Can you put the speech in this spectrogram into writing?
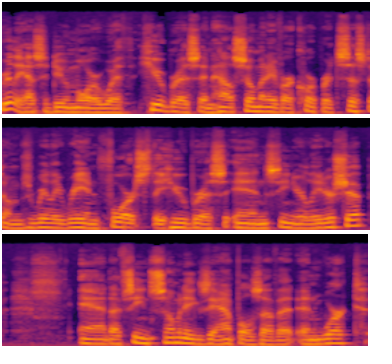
really has to do more with hubris and how so many of our corporate systems really reinforce the hubris in senior leadership. And I've seen so many examples of it and worked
